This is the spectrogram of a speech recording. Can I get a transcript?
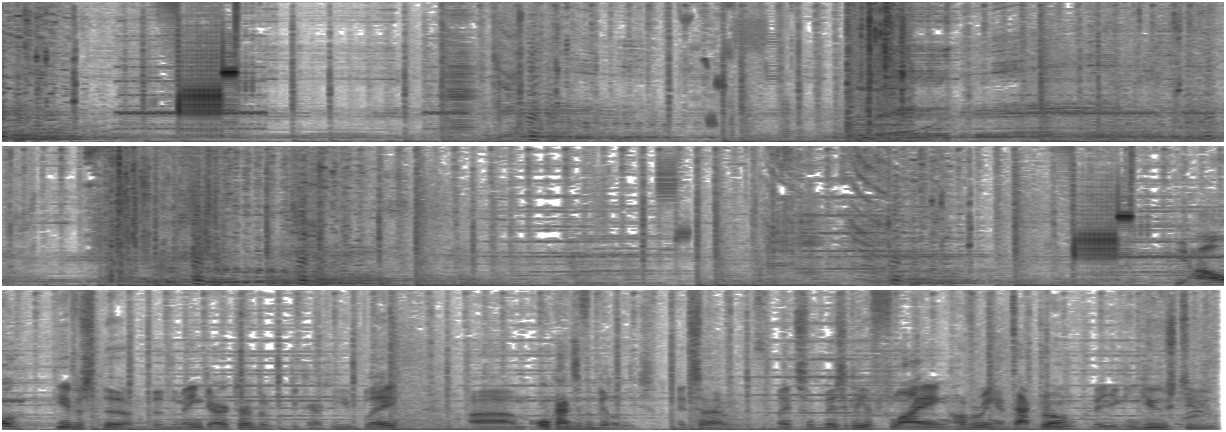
The owl gives the, the, the main character, the, the, character you play, um, all kinds of abilities. It's, a, it's a, basically a flying, hovering attack drone that you can use to,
